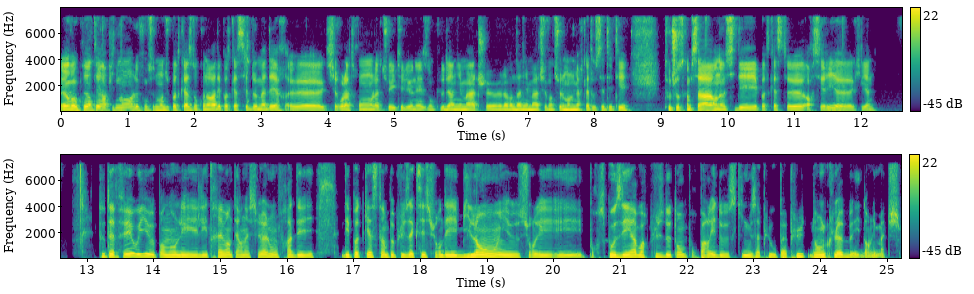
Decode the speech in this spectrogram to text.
Euh, on va vous présenter rapidement le fonctionnement du podcast. Donc on aura des podcasts hebdomadaires qui relateront l'actualité lyonnaise, donc le dernier match, l'avant-dernier match, éventuellement le mercato cet été, toutes choses comme ça. On a aussi des podcasts hors série, Kylian. Tout à fait, oui. Euh, pendant les, trêves internationales, on fera des, podcasts un peu plus axés sur des bilans et euh, sur les pour se poser, avoir plus de temps pour parler de ce qui nous a plu ou pas plu dans le club et dans les matchs.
